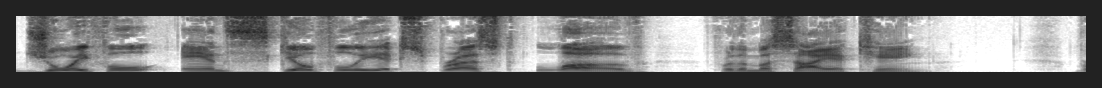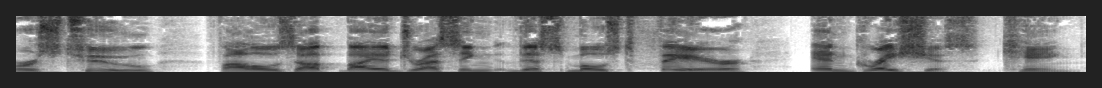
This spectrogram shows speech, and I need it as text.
joyful, and skillfully expressed love for the Messiah King. Verse 2 follows up by addressing this most fair and gracious King.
